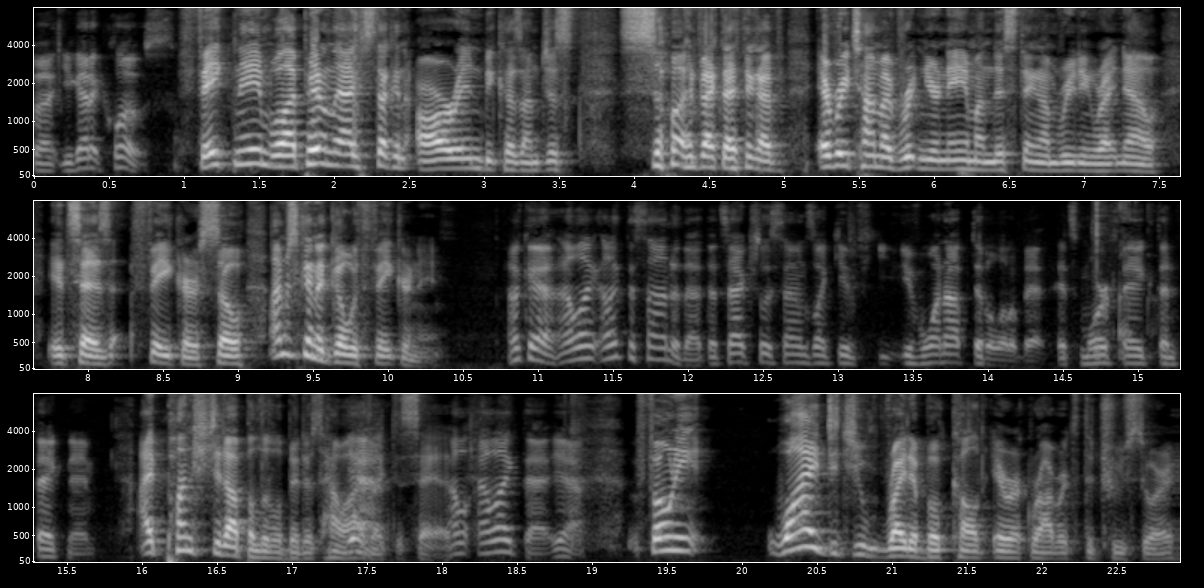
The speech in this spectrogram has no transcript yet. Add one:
but you got it close. Fake name? Well, apparently I stuck an R in because I'm just so. In fact, I think I've every time I've written your name on this thing I'm reading right now, it says Faker. So I'm just gonna go with Faker name. Okay, I like I like the sound of that. That actually sounds like you've you've one upped it a little bit. It's more fake than fake name. I punched it up a little bit, is how Yeah. I like to say it. I, I like that. Yeah, Phony, why did you write a book called Eric Roberts: The True Story?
